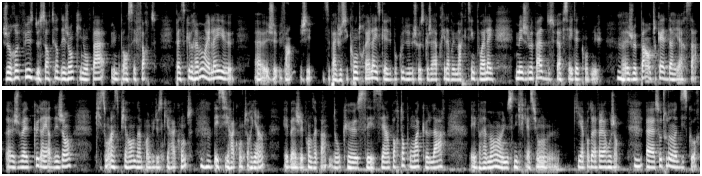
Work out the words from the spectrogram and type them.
je refuse de sortir des gens qui n'ont pas une pensée forte parce que vraiment LA. Euh, euh, enfin, j'ai, c'est pas que je suis contre LA, parce qu'il y a beaucoup de choses que j'ai appris d'avoir marketing pour LA, mais je veux pas de superficialité de contenu. Mhm. Euh, je veux pas, en tout cas, être derrière ça. Euh, je veux être que derrière des gens qui sont inspirants d'un point de vue de ce qu'ils racontent. Mhm. Et s'ils racontent rien, eh ben je les prendrai pas. Donc euh, c'est c'est important pour moi que l'art ait vraiment une signification euh, qui apporte de la valeur aux gens, mhm. euh, surtout dans notre discours.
